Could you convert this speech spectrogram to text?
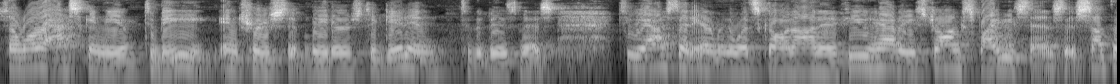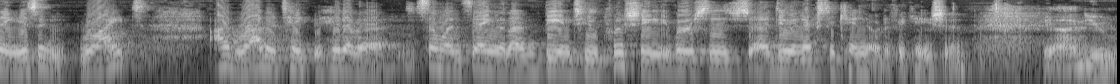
So we're asking you to be intrusive leaders, to get into the business, to ask that airman what's going on. And if you have a strong spidey sense that something isn't right, I'd rather take the hit of a someone saying that I'm being too pushy versus uh, do a next to kin notification. Yeah, and you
